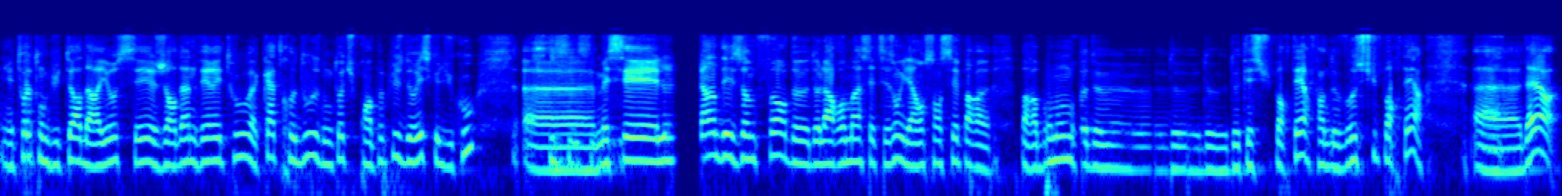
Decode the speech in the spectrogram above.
Et toi, ton buteur, Dario, c'est Jordan Verretou à 4-12, donc toi, tu prends un peu plus de risques du coup. Euh, mais c'est un des hommes forts de, la Roma cette saison. Il est encensé par, par un bon nombre de, de, tes supporters, enfin de vos supporters. Euh, d'ailleurs,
